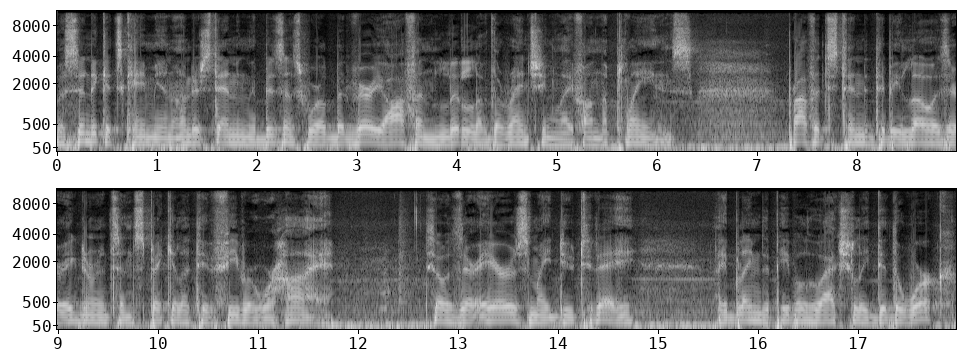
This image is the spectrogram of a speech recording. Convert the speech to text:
The syndicates came in understanding the business world, but very often little of the ranching life on the plains. Profits tended to be low as their ignorance and speculative fever were high. So, as their heirs might do today, they blamed the people who actually did the work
